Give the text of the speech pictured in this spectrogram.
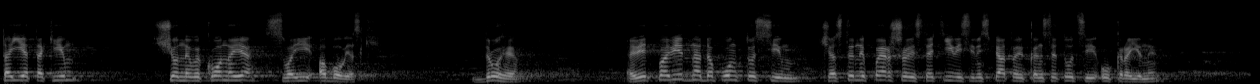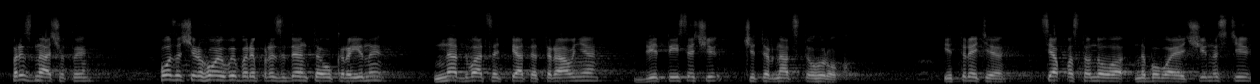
та є таким, що не виконує свої обов'язки. Друге. Відповідно до пункту 7 частини 1 статті 85 Конституції України призначити позачергові вибори президента України на 25 травня 2014 року. І третє, ця постанова набуває чинності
